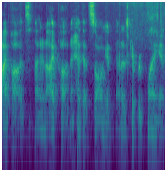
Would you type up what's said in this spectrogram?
iPods. I had an iPod and I had that song and, I just kept replaying it.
